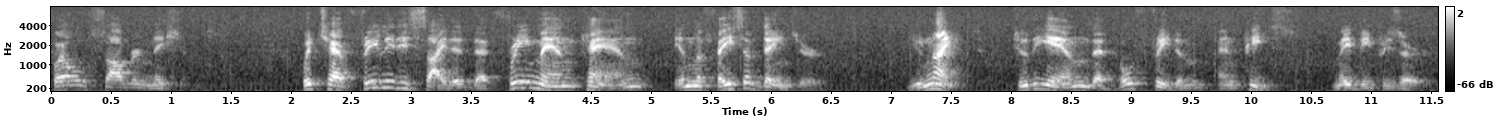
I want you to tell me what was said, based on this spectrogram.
12 sovereign nations which have freely decided that free men can, in the face of danger, unite to the end that both freedom and peace may be preserved.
